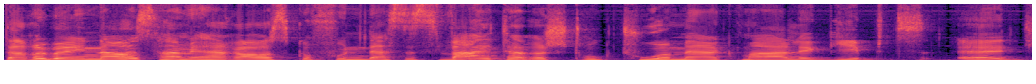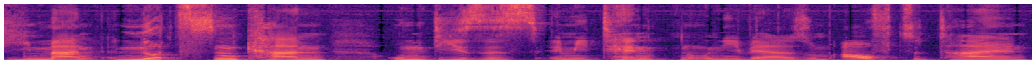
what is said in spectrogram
Darüber hinaus haben wir herausgefunden, dass es weitere Strukturmerkmale gibt, äh, die man nutzen kann, um dieses Emittentenuniversum aufzuteilen.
